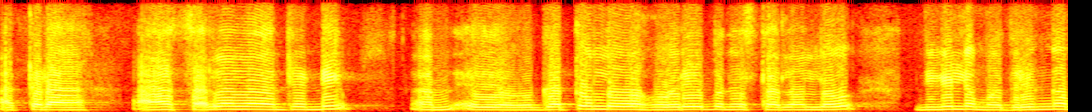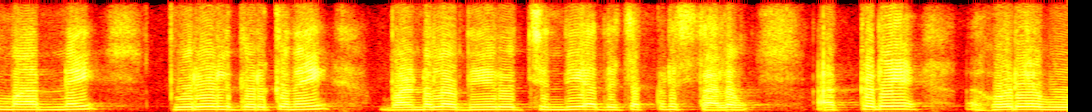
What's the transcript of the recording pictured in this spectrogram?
అక్కడ ఆ స్థలంలో ఏంటండి గతంలో హోరేబు స్థలంలో నీళ్ళు మధురంగా మారినాయి పూరేలు దొరికినాయి బండలో నీరు వచ్చింది అది చక్కటి స్థలం. అక్కడే హోరేబు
